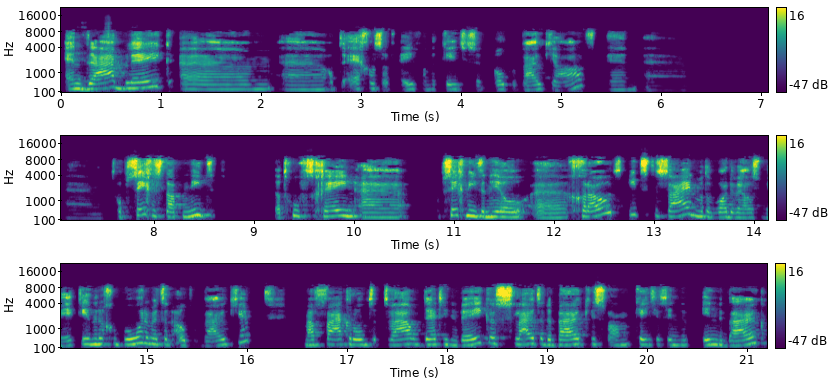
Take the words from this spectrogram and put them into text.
En daar bleek um, uh, op de echos dat een van de kindjes een open buikje had. En uh, Ehm, op zich is dat niet, dat hoeft geen, uh, op zich niet een heel uh, groot iets te zijn, want er worden wel eens meer kinderen geboren met een open buikje. Maar vaak rond de 12, 13 weken sluiten de buikjes van kindjes in de, in de buik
